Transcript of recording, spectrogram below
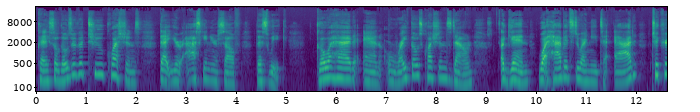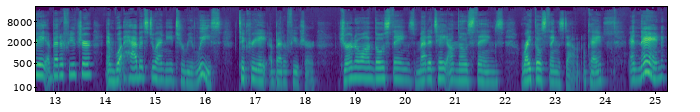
Okay, so those are the two questions that you're asking yourself this week go ahead and write those questions down. Again, what habits do I need to add to create a better future? And what habits do I need to release to create a better future? Journal on those things, meditate on those things, write those things down, okay? And then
